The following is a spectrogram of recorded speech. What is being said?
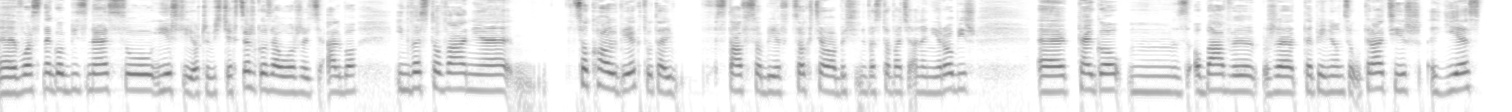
e, własnego biznesu, jeśli oczywiście chcesz go założyć, albo inwestowanie w cokolwiek, tutaj wstaw sobie w co chciałabyś inwestować, ale nie robisz, E, tego mm, z obawy, że te pieniądze utracisz, jest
